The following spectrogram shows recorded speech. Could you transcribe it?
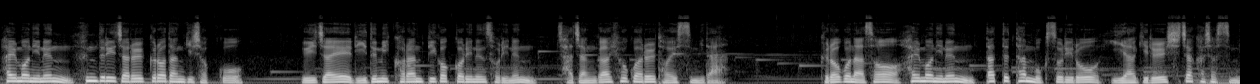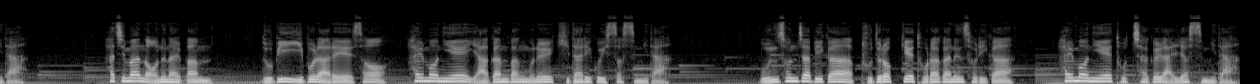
할머니는 흔들의자를 끌어당기셨고 의자의 리드미컬한 삐걱거리는 소리는 자장가 효과를 더했습니다. 그러고 나서 할머니는 따뜻한 목소리로 이야기를 시작하셨습니다. 하지만 어느 날 밤 누비 이불 아래에서 할머니의 야간 방문을 기다리고 있었습니다. 문 손잡이가 부드럽게 돌아가는 소리가 할머니의 도착을 알렸습니다.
